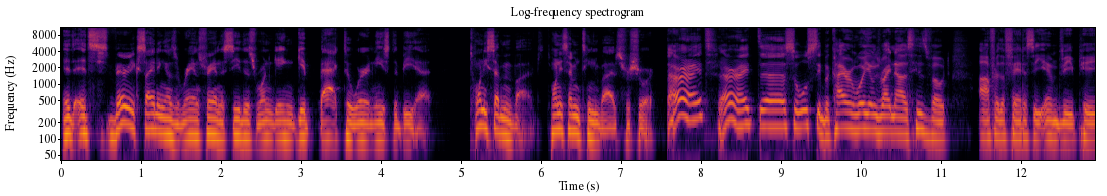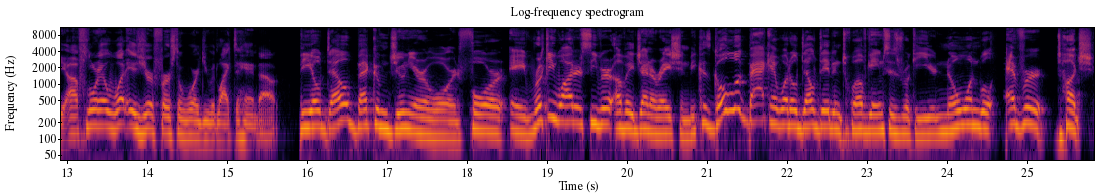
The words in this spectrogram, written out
it, it's very exciting as a Rams fan to see this run game get back to where it needs to be at. 27 vibes, 2017 vibes for sure. all right, all right. Uh, so we'll see. But Kyren Williams right now is his vote. uh, for the fantasy MVP. Uh, Florio, what is your first award you would like to hand out? the Odell Beckham Jr. Award for a rookie wide receiver of a generation. Because go look back at what Odell did in 12 games his rookie year. No one will ever touch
